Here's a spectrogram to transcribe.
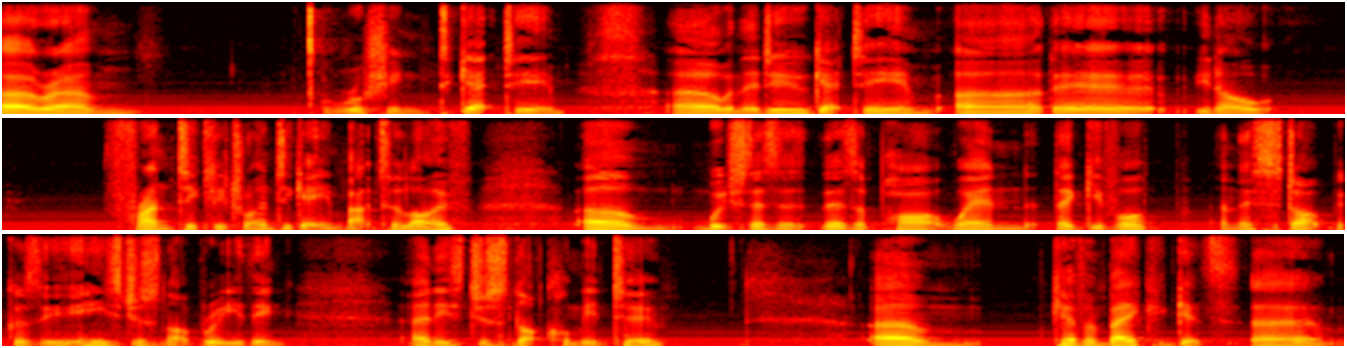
are um, rushing to get to him. Uh, when they do get to him, uh, they're you know frantically trying to get him back to life. Um, which there's a there's a part when they give up and they stop because he, he's just not breathing, and he's just not coming to. Um, Kevin Bacon gets um,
